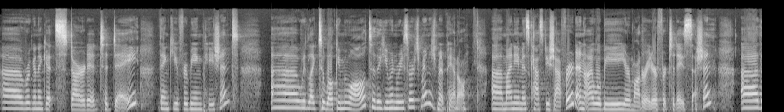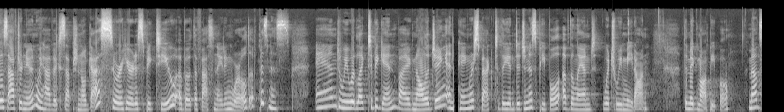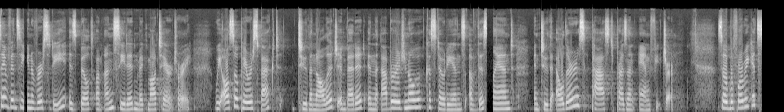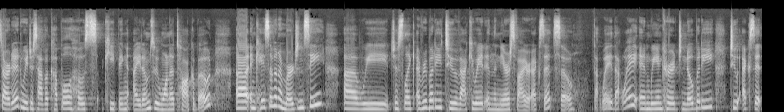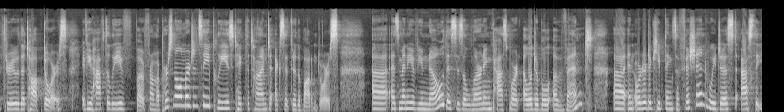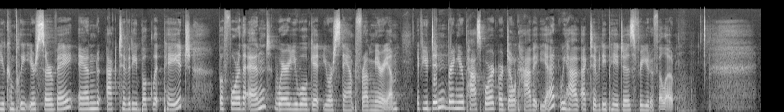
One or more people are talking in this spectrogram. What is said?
Uh, we're going to get started today. Thank you for being patient. Uh, we'd like to welcome you all to the Human Resource Management panel. Uh, my name is Cassidy Shafford, and I will be your moderator for today's session. Uh, this afternoon, we have exceptional guests who are here to speak to you about the fascinating world of business. And we would like to begin by acknowledging and paying respect to the indigenous people of the land which we meet on, the Mi'kmaq people. Mount St. Vincent University is built on unceded Mi'kmaq territory. We also pay respect to the knowledge embedded in the Aboriginal custodians of this land and to the elders, past, present, and future. So before we get started, we just have a couple hosts keeping items we want to talk about. Uh, in case of an emergency, uh, we just like everybody to evacuate in the nearest fire exit. So that way, that way. And we encourage nobody to exit through the top doors. If you have to leave but from a personal emergency, please take the time to exit through the bottom doors. Uh, as many of you know, this is a learning passport eligible event. Uh, in order to keep things efficient, we just ask that you complete your survey and activity booklet page before the end, where you will get your stamp from Miriam. If you didn't bring your passport or don't have it yet, we have activity pages for you to fill out.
